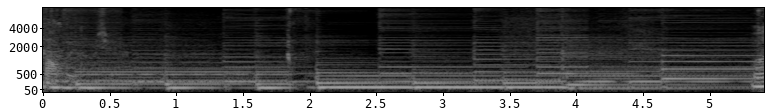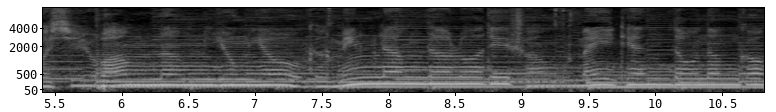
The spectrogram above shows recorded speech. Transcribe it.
方慧同学。我希望能拥有个明亮的落地窗，每天都能够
